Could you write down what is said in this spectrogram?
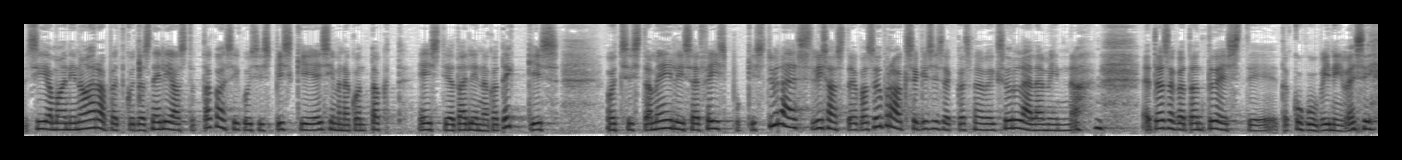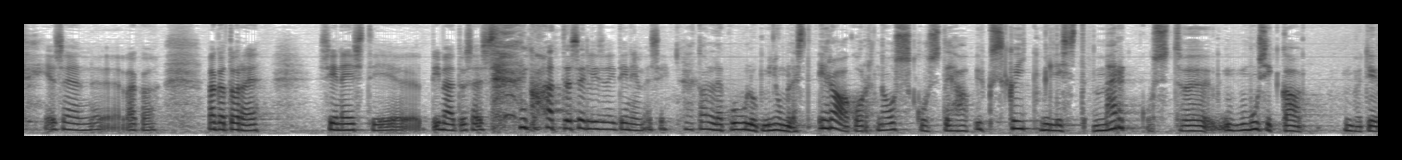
siiamaani naerab, et kuidas neli aastat tagasi, kui siis Piski esimene kontakt Eesti ja Tallinnaga tekkis, otsis ta Meelise Facebookist üles, lisas ta juba sõbraks ja küsis, et kas me võiks õllele minna. et ühesõnaga, ta on tõesti, ta kogub inimesi ja see on väga, väga tore siin Eesti pimeduses kohata selliseid inimesi. talle kuulub minu meelest erakordne oskus teha ükskõik millist märkust muusika niimoodi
